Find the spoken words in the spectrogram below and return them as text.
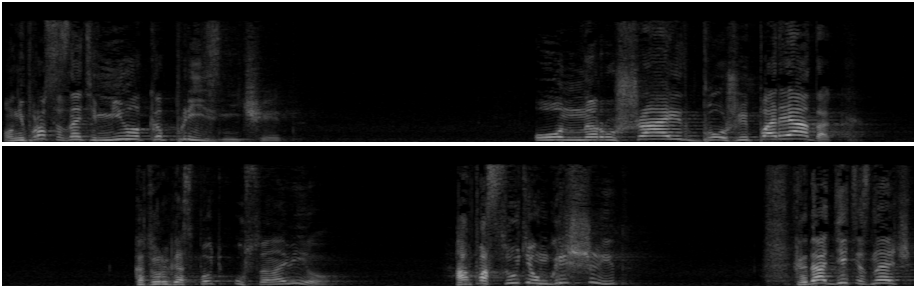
он не просто, знаете, мило капризничает. Он нарушает Божий порядок, который Господь установил. А по сути он грешит. Когда дети, знаешь,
